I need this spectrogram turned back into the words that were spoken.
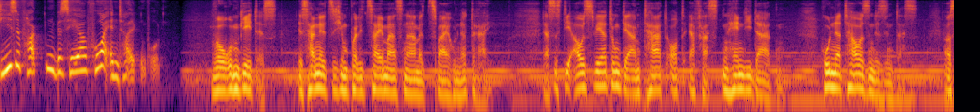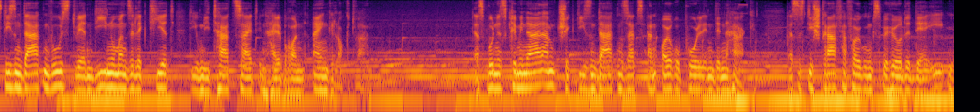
diese Fakten bisher vorenthalten wurden. Worum geht es? Es handelt sich um Polizeimaßnahme 203. Das ist die Auswertung der am Tatort erfassten Handydaten. Hunderttausende sind das. Aus diesem Datenwust werden die Nummern selektiert, die um die Tatzeit in Heilbronn eingeloggt waren. Das Bundeskriminalamt schickt diesen Datensatz an Europol in Den Haag. Das ist die Strafverfolgungsbehörde der EU.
